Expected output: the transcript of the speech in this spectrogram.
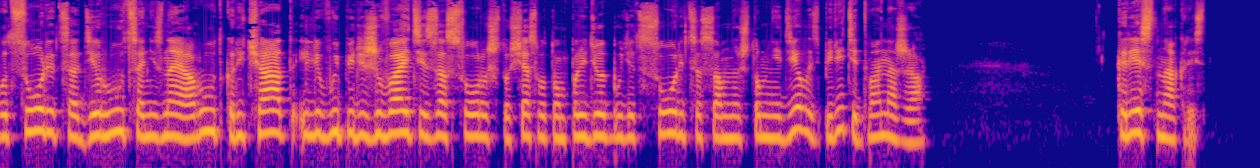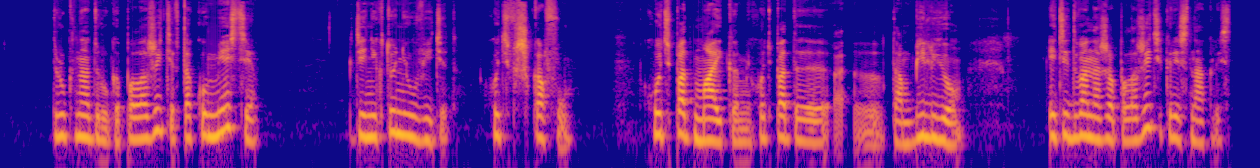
вот ссорятся, дерутся, не знаю, орут, кричат, или вы переживаете за ссоры, что сейчас вот он придет, будет ссориться со мной, что мне делать, берите два ножа. Крест-накрест друг на друга положите в таком месте, где никто не увидит, хоть в шкафу, хоть под майками, хоть под э, э, там бельем. Эти два ножа положите крест-накрест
